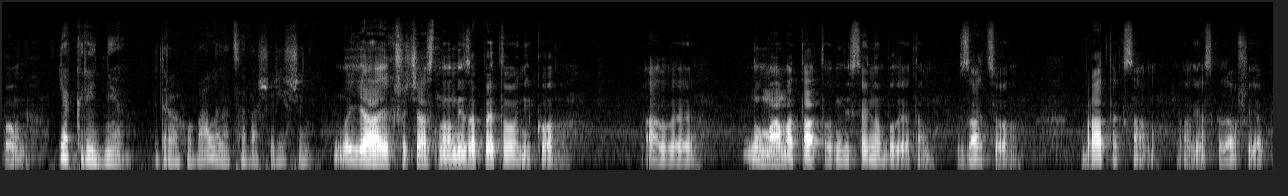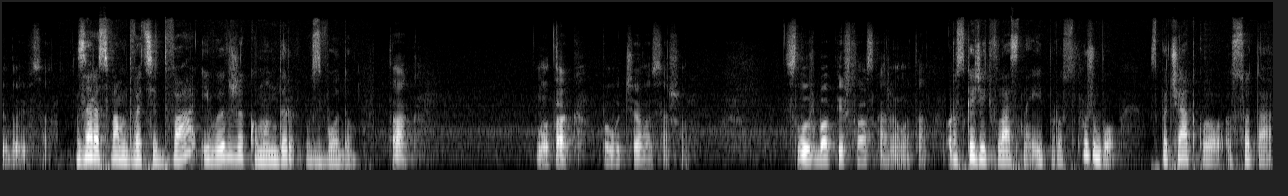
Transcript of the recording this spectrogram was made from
повних. Як рідні відреагували на це ваше рішення? Ну, я, якщо чесно, не запитував нікого. Але ну, мама, тато не сильно були там за цього. Брат так само. Але я сказав, що я піду і все. Зараз вам 22 і ви вже командир взводу. Так. Ну так вийшло, що служба пішла, скажімо так. Розкажіть, власне, і про службу. Спочатку сота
